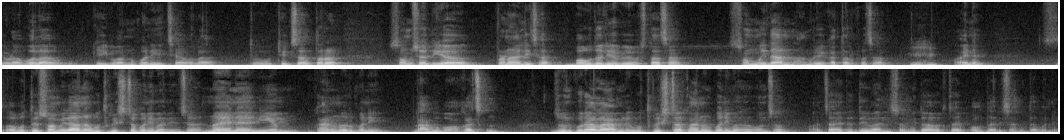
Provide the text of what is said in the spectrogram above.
एउटा होला केही गर्नु पनि इच्छा होला त्यो ठिक छ। तर संसदीय प्रणाली छ बहुदलीय व्यवस्था छ संविधान हाम्रो एकातर्फ छ होइन? अब त्यो संविधान उत्कृष्ट पनि भनिन्छ। नयाँ नयाँ नियम कानुनहरू पनि लागू भएका छन्। जुन कुरालाई हामीले उत्कृष्ट कानुन पनि भनेर भन्छौँ चाहे त्यो देवानी संहिता होस् चाहे फौजदारी संहिता पनि।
